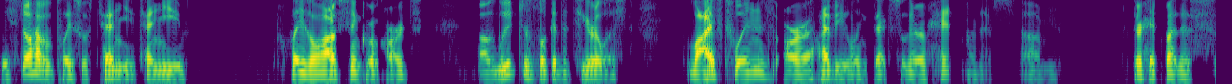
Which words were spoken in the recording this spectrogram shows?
they still have a place with Tenyi. Tenyi plays a lot of synchro cards. Uh, we just look at the tier list. Live Twins are a heavy link deck, so they're hit on this. Um, they're hit by this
